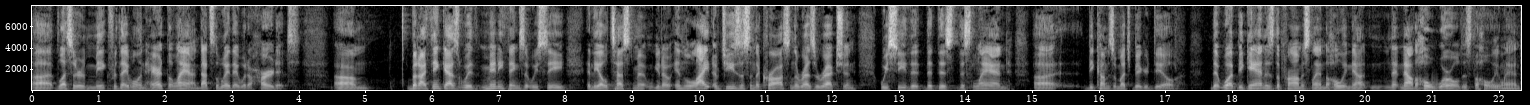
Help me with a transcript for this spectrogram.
Uh, Blessed are the meek, for they will inherit the land. That's the way they would have heard it. Um, but I think, as with many things that we see in the Old Testament, you know, in light of Jesus and the cross and the resurrection, we see that, that this, this land uh, becomes a much bigger deal that what began as the promised land, the holy now, now the whole world is the holy land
